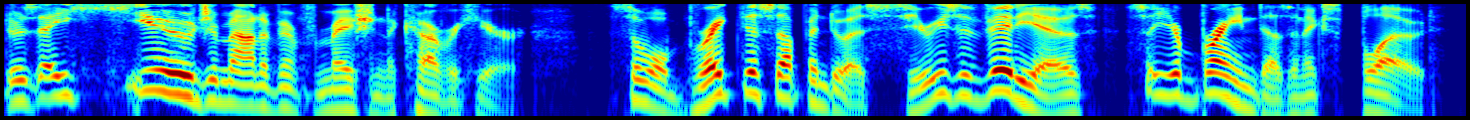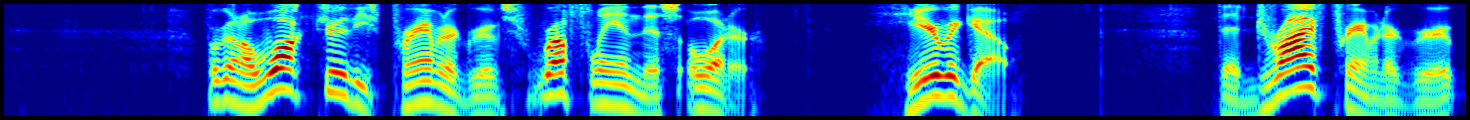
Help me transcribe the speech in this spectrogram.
there's a huge amount of information to cover here. So we'll break this up into a series of videos so your brain doesn't explode. We're going to walk through these parameter groups roughly in this order. Here we go. The drive parameter group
